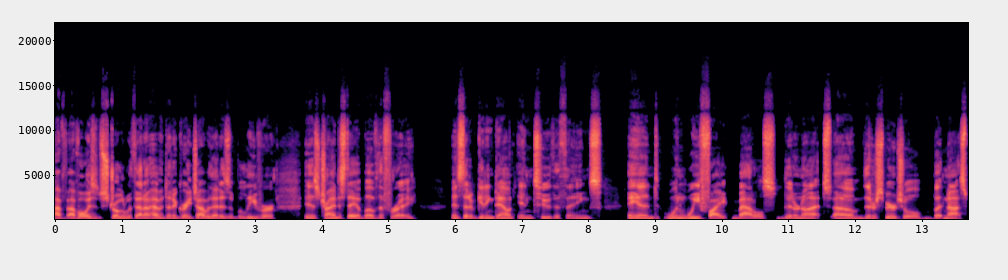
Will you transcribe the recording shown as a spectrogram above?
i've i've always struggled with that i haven't done a great job with that as a believer is trying to stay above the fray instead of getting down into the things. And when we fight battles that are not um, that are spiritual but not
